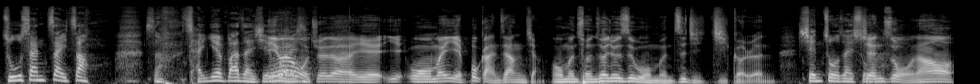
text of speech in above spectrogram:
竹山再造？什么产业发展协会？因为我觉得也也我们也不敢这样讲，我们纯粹就是我们自己几个人先做再说，先做，然后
